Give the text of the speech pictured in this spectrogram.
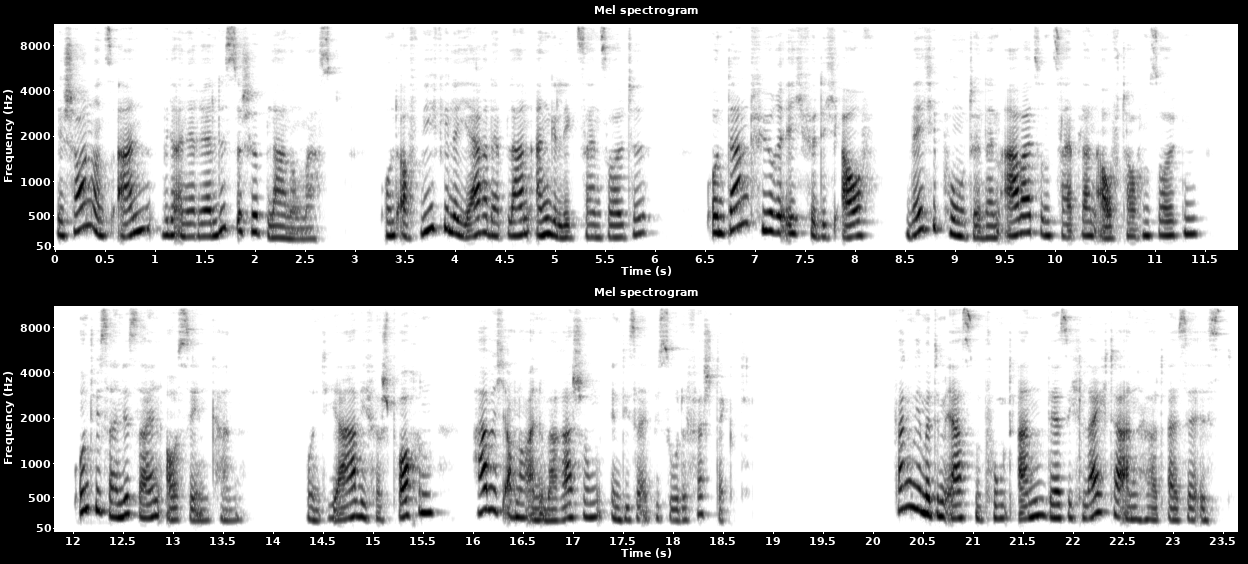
Wir schauen uns an, wie du eine realistische Planung machst und auf wie viele Jahre der Plan angelegt sein sollte, und dann führe ich für dich auf, welche Punkte in deinem Arbeits- und Zeitplan auftauchen sollten und wie sein Design aussehen kann. Und ja, wie versprochen, habe ich auch noch eine Überraschung in dieser Episode versteckt. Fangen wir mit dem ersten Punkt an, der sich leichter anhört, als er ist.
